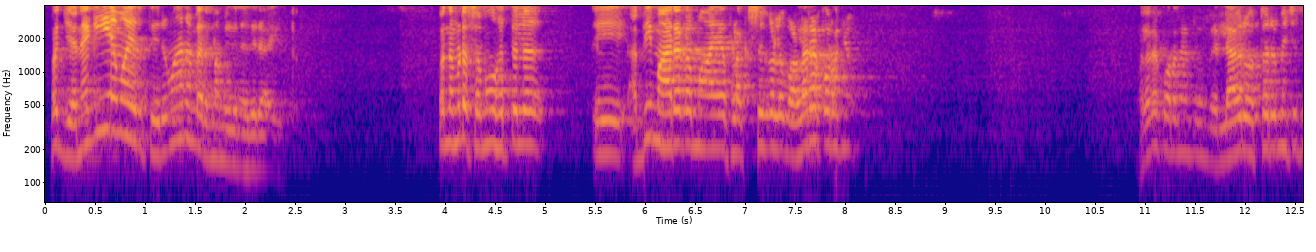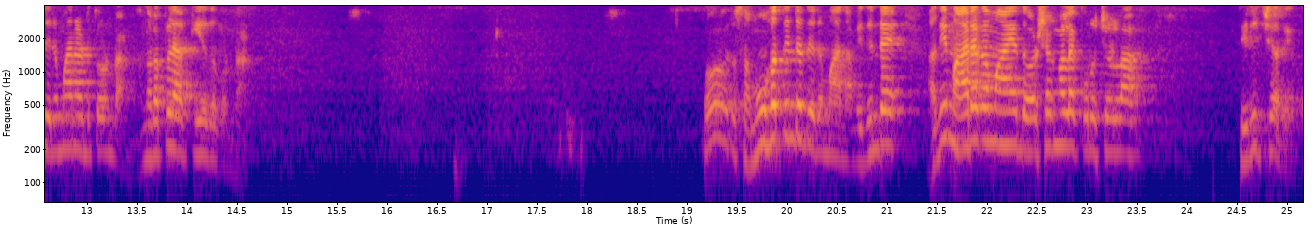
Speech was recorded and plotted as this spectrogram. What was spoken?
അപ്പം ജനകീയമായൊരു തീരുമാനം വരണം ഇതിനെതിരായിട്ട്. ഇപ്പം നമ്മുടെ സമൂഹത്തിൽ ഈ അതിമാരകമായ ഫ്ലക്സുകൾ വളരെ കുറഞ്ഞു. വളരെ കുറഞ്ഞിട്ടുണ്ട്. എല്ലാവരും ഒത്തൊരുമിച്ച് തീരുമാനം എടുത്തുകൊണ്ടാണ് നടപ്പിലാക്കിയത് കൊണ്ടാണ്. അപ്പോൾ ഒരു സമൂഹത്തിന്റെ തീരുമാനം ഇതിന്റെ അതിമാരകമായ ദോഷങ്ങളെക്കുറിച്ചുള്ള തിരിച്ചറിവ്.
